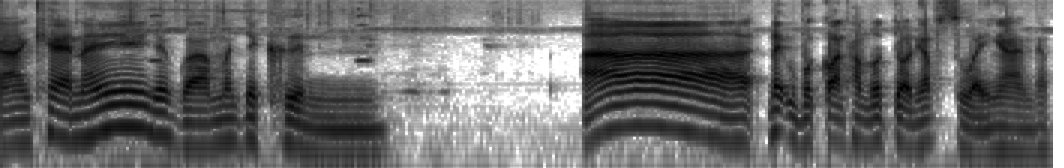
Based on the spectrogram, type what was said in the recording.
นานแค่ไหนจนกว่ามันจะขึ้น อ่า ได้อุปกรณ์ทำรถยนต์ครับ สวยงามครับ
